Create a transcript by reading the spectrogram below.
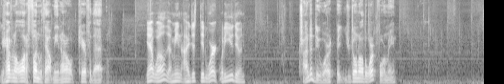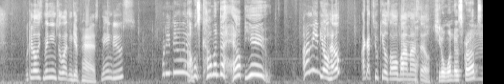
You're having a lot of fun without me, and I don't care for that. Yeah. Well, I mean, I just did work. What are you doing? trying to do work, but you're doing all the work for me. Look at all these minions you're letting get past. Mangoose. What are you doing? I was coming to help you. I don't need your help. I got two kills all by myself. You don't want no scrubs?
